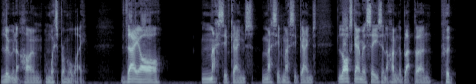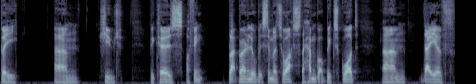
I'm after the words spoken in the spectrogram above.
Luton at home, and West Brom away. They are massive games, massive, massive games. Last game of the season at home to Blackburn could be um, huge because I think Blackburn a little bit similar to us. They haven't got a big squad. Um, they have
